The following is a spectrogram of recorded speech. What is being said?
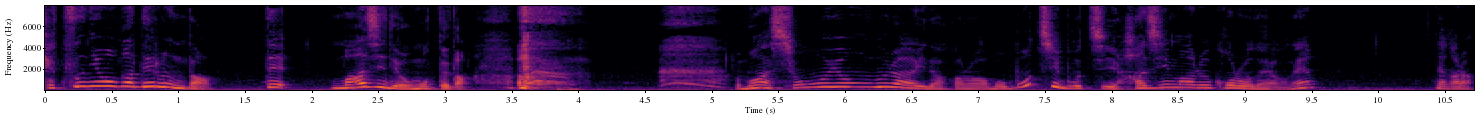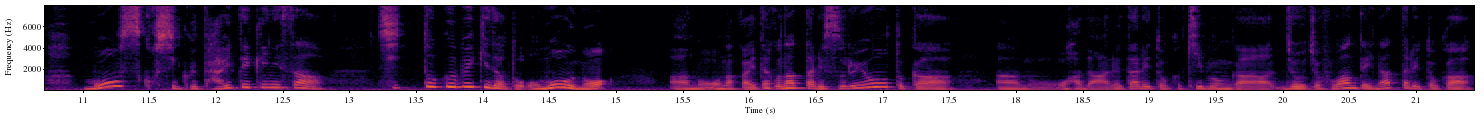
血尿が出るんだってマジで思ってた。まあ小4ぐらいだからもうぼちぼち始まる頃だよね。だからもう少し具体的にさ知っとくべきだと思うの。あのお腹痛くなったりするよとかあのお肌荒れたりとか気分が情緒不安定になったりとか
